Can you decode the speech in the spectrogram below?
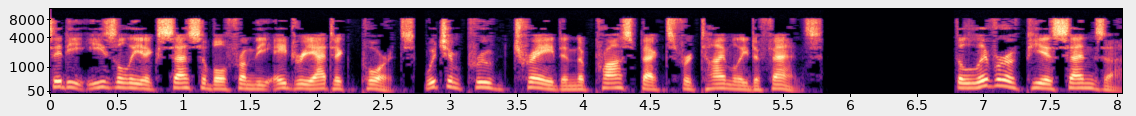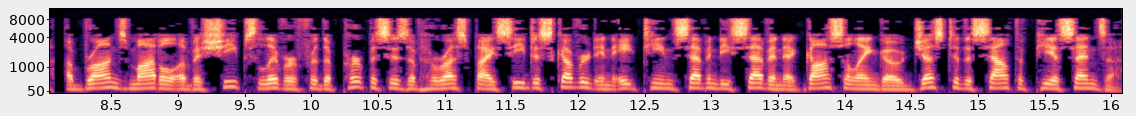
city easily accessible from the Adriatic ports, which improved trade and the prospects for timely defense. The liver of Piacenza, a bronze model of a sheep's liver for the purposes of haruspice discovered in 1877 at Gossolengo just to the south of Piacenza,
